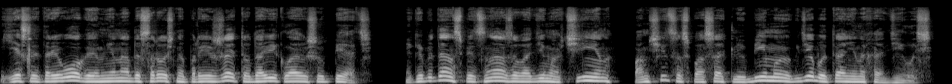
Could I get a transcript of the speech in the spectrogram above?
Если тревога, и мне надо срочно приезжать, то дави клавишу 5, и капитан спецназа Вадим Овчинин помчится спасать любимую, где бы та ни находилась,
